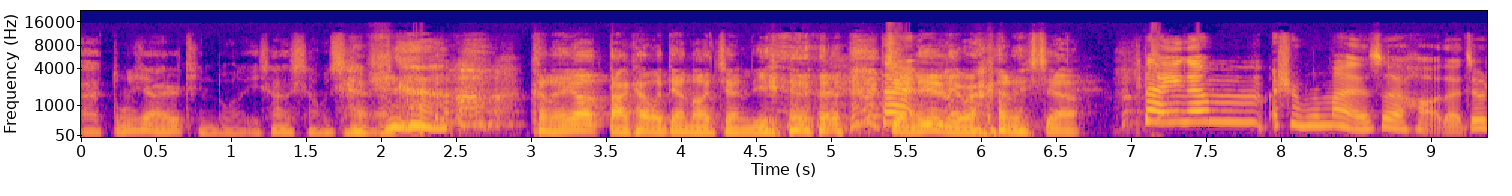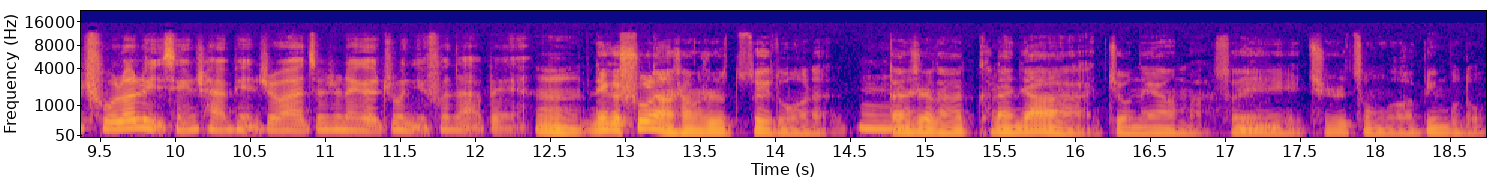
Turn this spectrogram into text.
呃，东西还是挺多的，一下子想不起来了，可能要打开我电脑简历，简历里面可能写了。但应该是不是卖的最好的？就除了旅行产品之外，就是那个祝你复杂杯。嗯，那个数量上是最多的，嗯，但是它客单价就那样嘛，所以其实总额并不多。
